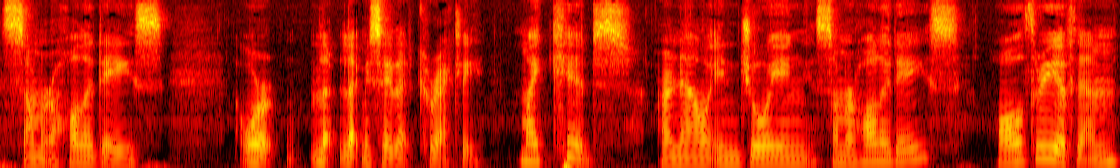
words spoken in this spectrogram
summer holidays, or l- let me say that correctly. My kids are now enjoying summer holidays, all three of them,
